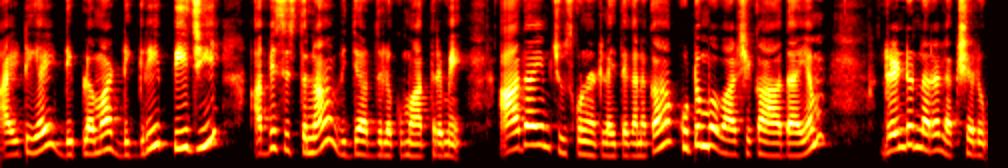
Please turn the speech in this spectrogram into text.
ఐటీఐ డిప్లొమా డిగ్రీ పీజీ అభ్యసిస్తున్న విద్యార్థులకు మాత్రమే. ఆదాయం చూసుకున్నట్లయితే కనుక కుటుంబ వార్షిక ఆదాయం రెండున్నర లక్షలు.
